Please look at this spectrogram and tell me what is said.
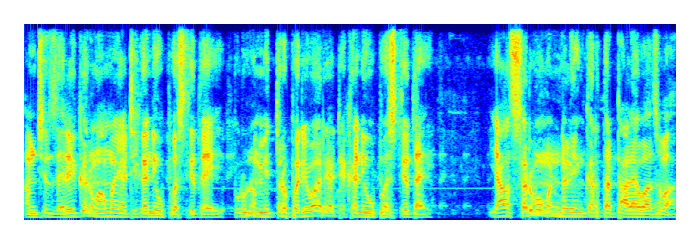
आमचे झरेकर मामा या ठिकाणी उपस्थित आहे. पूर्ण मित्रपरिवार या ठिकाणी उपस्थित आहे. या सर्व मंडळींकरता टाळ्या वाजवा.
